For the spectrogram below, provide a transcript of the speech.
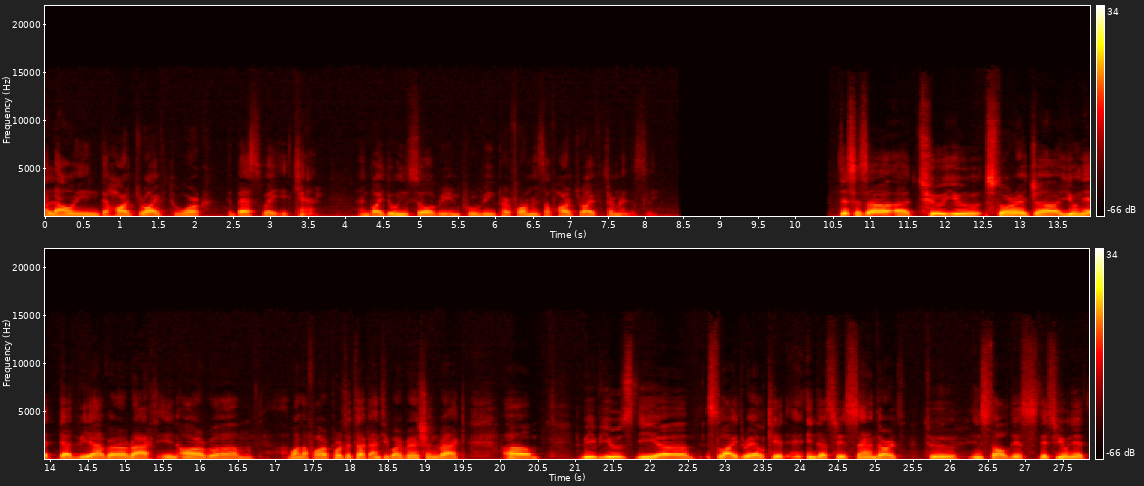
allowing the hard drive to work the best way it can. And by doing so, we're improving performance of hard drive tremendously. This is a, a 2U storage uh, unit that we have uh, racked in our um, one of our prototype anti-vibration rack. Um, we've used the uh, slide rail kit industry standard to install this, this unit.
